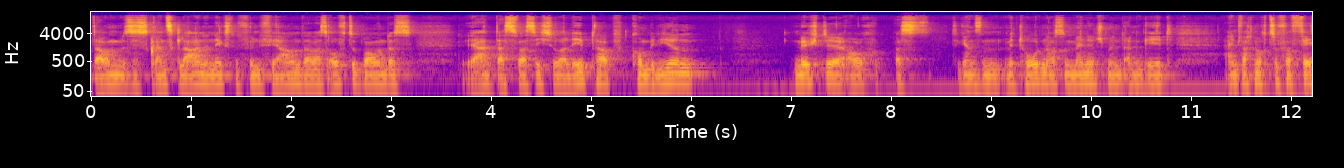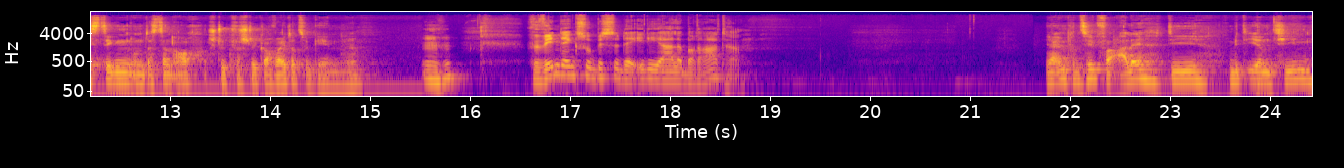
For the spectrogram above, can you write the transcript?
Darum ist es ganz klar, in den nächsten fünf Jahren da was aufzubauen, dass ja, das, was ich so erlebt habe, kombinieren möchte, auch was die ganzen Methoden aus dem Management angeht, einfach noch zu verfestigen, um das dann auch Stück für Stück auch weiterzugeben. Ja. Mhm. Für wen denkst du, bist du der ideale Berater? Ja, im Prinzip für alle, die mit ihrem Team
